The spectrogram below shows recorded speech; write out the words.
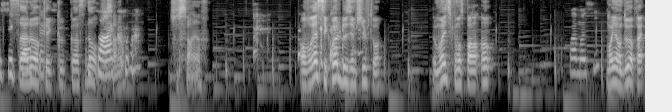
c'est ça quoi, en alors, fait quelle co- coïncidence? Ça J'en sais rien. J'en sais rien. En vrai, c'est quoi le deuxième chiffre, toi? Euh, Moi, il commence par un 1. Ouais, moi aussi. Moi, il y a un 2 après.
